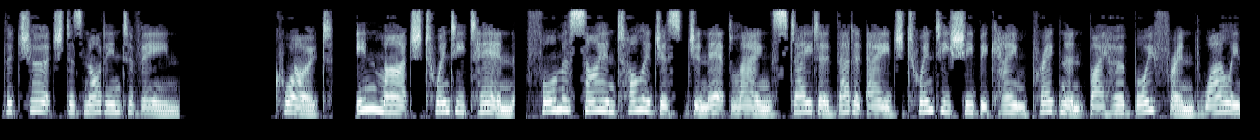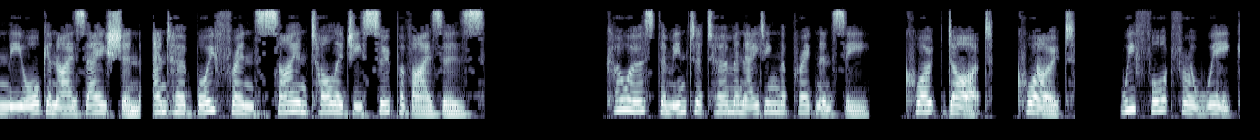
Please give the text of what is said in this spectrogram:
The Church does not intervene. Quote, in March 2010, former Scientologist Jeanette Lang stated that at age 20 she became pregnant by her boyfriend while in the organization, and her boyfriend's Scientology supervisors coerced them into terminating the pregnancy. We fought for a week,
